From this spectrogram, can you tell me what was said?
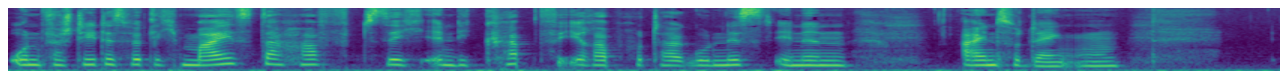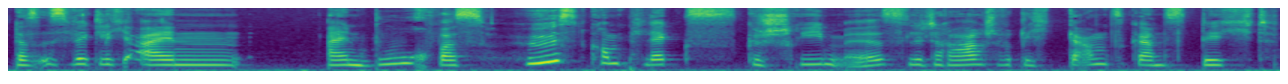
und versteht es wirklich meisterhaft, sich in die Köpfe ihrer ProtagonistInnen einzudenken. Das ist wirklich ein, ein Buch, was höchst komplex geschrieben ist, literarisch wirklich ganz, ganz dicht.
